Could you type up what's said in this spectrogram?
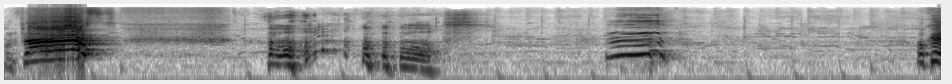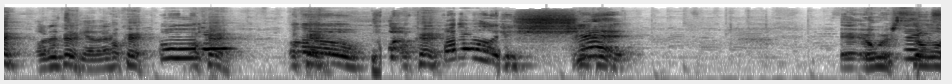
I'm fast! Okay. Hold it okay, together. Okay. Oh! Okay. Okay. Oh, Okay. holy shit! It, it was still a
